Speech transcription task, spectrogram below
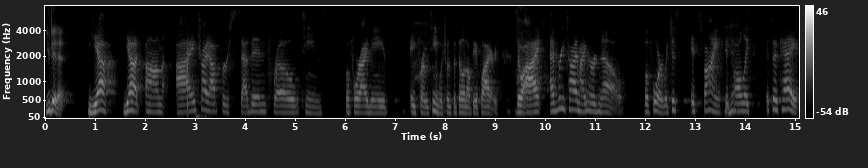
You did it yeah, yeah. Um, I tried out for seven pro teams before I made a pro team, which was the Philadelphia Flyers. So I every time I heard no before, which is it's fine. It's yeah. all like it's okay.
